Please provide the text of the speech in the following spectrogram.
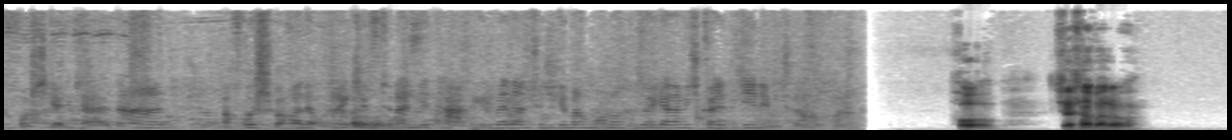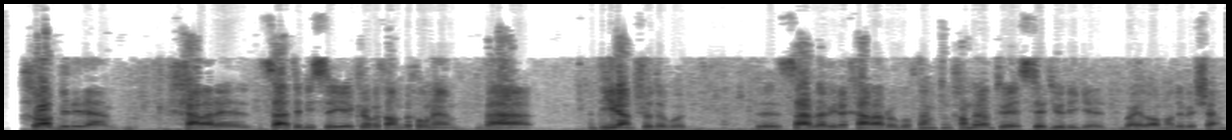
خوشگل کردن و خوش به حال اونایی که می‌تونن یه تغییر بدن چون دیگه من مامان کوتاه کردم هیچ کار دیگه نمی‌تونم بکنم. خب چه خبرها خواب می‌دیدم. خبر ساعت 21 رو بخوام بخونم و دیرم شده بود. سردبیر خبر رو گفتم که می‌خوام برم توی استودیو دیگه باید آماده بشم.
